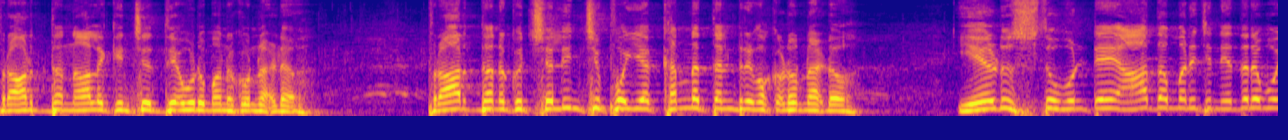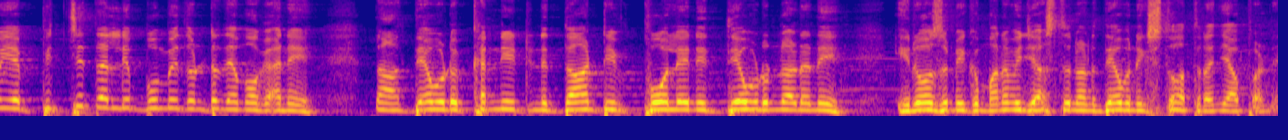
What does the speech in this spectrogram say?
ప్రార్థన ఆలకించే దేవుడు మనకున్నాడు. ప్రార్థనకు చెలించిపోయే కన్న తండ్రి ఒకడున్నాడు. ఏడుస్తూ ఉంటే ఆదమరిచి నిద్రపోయే పిచ్చి తల్లి భూమి మీద ఉంటుందేమో కానీ నా దేవుడు కన్నీటిని దాటి పోలేని దేవుడు ఉన్నాడని ఈరోజు మీకు మనవి చేస్తున్నాను. దేవునికి స్తోత్రం చెప్పండి.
